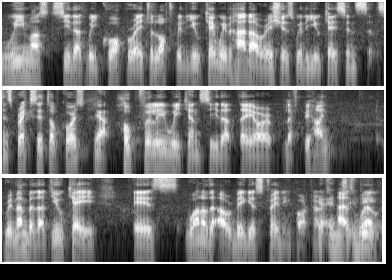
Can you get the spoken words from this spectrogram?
We must see that we cooperate a lot with the UK. We've had our issues with the UK since since Brexit, of course. Yeah. Hopefully, we can see that they are left behind. Remember that UK is one of the, our biggest trading partners Yeah, as indeed. well.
